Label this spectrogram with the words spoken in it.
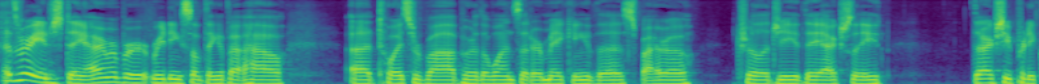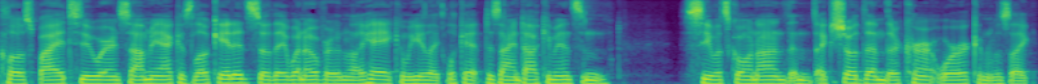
That's very interesting. I remember reading something about how uh, Toys for Bob, who are the ones that are making the Spyro trilogy, they actually they're actually pretty close by to where Insomniac is located. So they went over and like, hey, can we like look at design documents and see what's going on? And like showed them their current work and was like,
